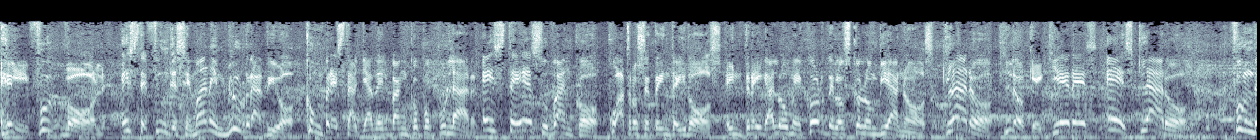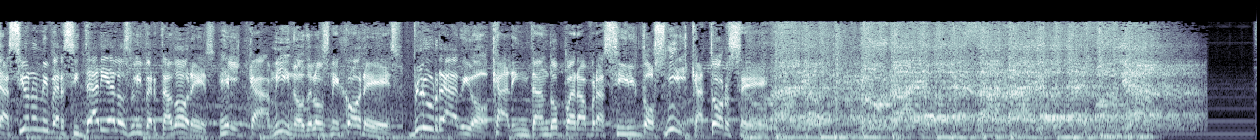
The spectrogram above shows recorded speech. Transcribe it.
El fútbol, este fin de semana en Blue Radio, con presta ya del Banco Popular. Este es su banco, 472. Entrega lo mejor de los colombianos. Claro, lo que quieres es claro. Fundación Universitaria Los Libertadores, el camino de los mejores. Blue Radio, calentando para Brasil 2014.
